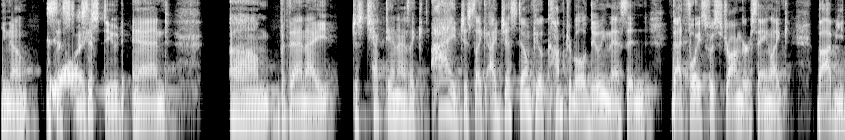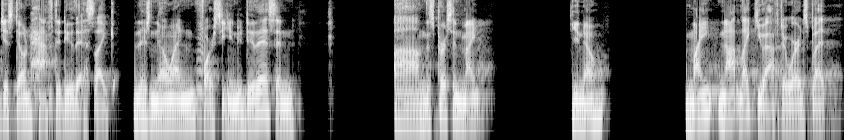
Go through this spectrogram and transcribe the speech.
you know, cis, Yeah, I- cis dude. And um, but then I just checked in. I was like, I just like, I just don't feel comfortable doing this. And that voice was stronger saying like, Bob, you just don't have to do this. Like there's no one forcing you to do this. And um, this person might, you know, might not like you afterwards, but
